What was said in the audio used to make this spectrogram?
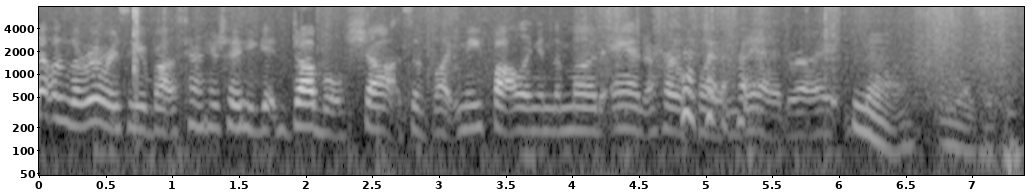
That was the real reason you brought us down here so you could get double shots of like me falling in the mud and her playing dead, right? No, it wasn't.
